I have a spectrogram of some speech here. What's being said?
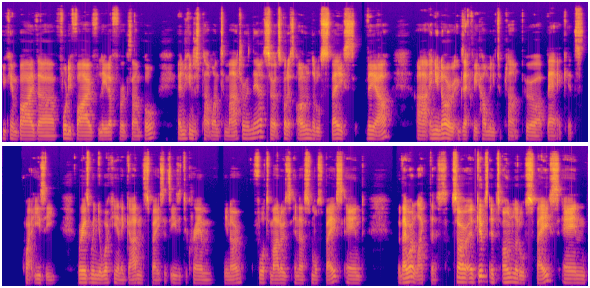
you can buy the 45 litre, for example, and you can just plant one tomato in there. So it's got its own little space there, uh, and you know exactly how many to plant per bag. It's quite easy. Whereas when you're working in a garden space, it's easy to cram, you know, four tomatoes in a small space and they won't like this. So it gives its own little space and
